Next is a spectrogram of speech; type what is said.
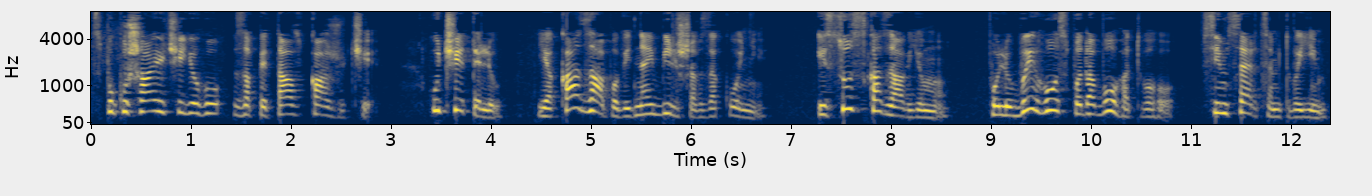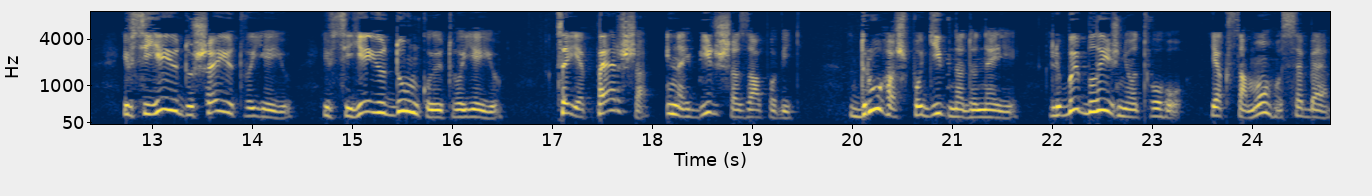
спокушаючи його, запитав, кажучи Учителю, яка заповідь найбільша в законі? Ісус сказав йому Полюби Господа Бога Твого всім серцем Твоїм, і всією душею Твоєю, і всією думкою Твоєю. Це є перша і найбільша заповідь. Друга ж подібна до неї люби ближнього Твого, як самого себе.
